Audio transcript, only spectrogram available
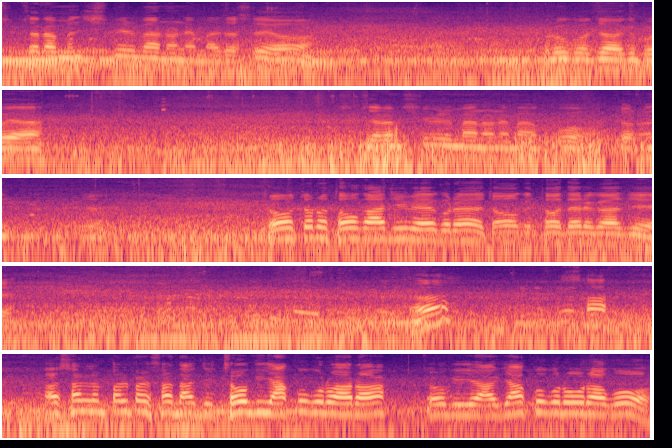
집사람은 11만 원에 맞았어요. 그리고 저기 뭐야, 집사람 11만 원에 맞고, 저는 이제 저쪽으로 더 가지 왜 그래? 저기 더 내려가지. 어? 사, 아, 살면 빨리빨리 사. 나 이제 저기 약국으로 와라. 저기 약, 약국으로 오라고.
